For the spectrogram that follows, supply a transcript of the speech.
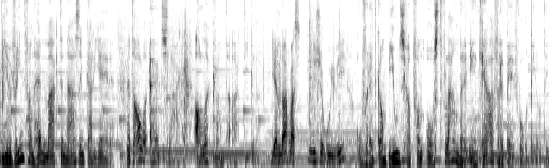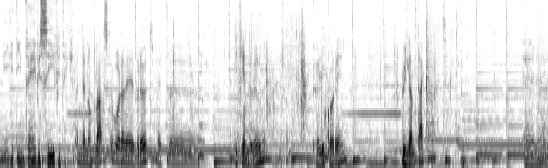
die een vriend van hem maakte na zijn carrière, met alle uitslagen, alle krantenartikelen. Die dag was niet zo goed weer. Over het kampioenschap van Oost-Vlaanderen in Gaveren bijvoorbeeld in 1975. En dan op laatste worden wij vooruit met uh, Etienne de Wilde, uh, Luc Corijn, Willem Takkaert. En uh,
